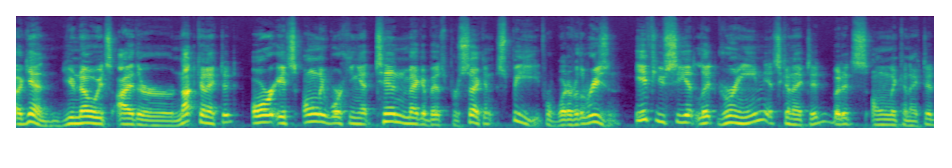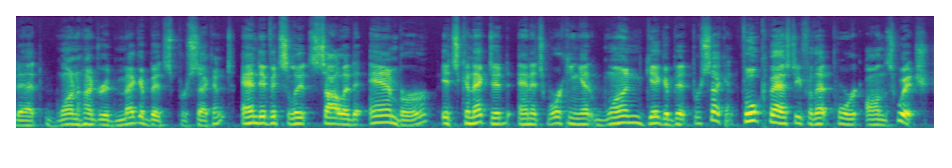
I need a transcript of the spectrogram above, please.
again, you know it's either not connected or it's only working at 10 megabits per second speed for whatever the reason. If you see it lit green, it's connected, but it's only connected at 100 megabits per second. And if it's lit solid amber, it's connected and it's working at 1 gigabit per second. Full capacity for that port on the switch.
